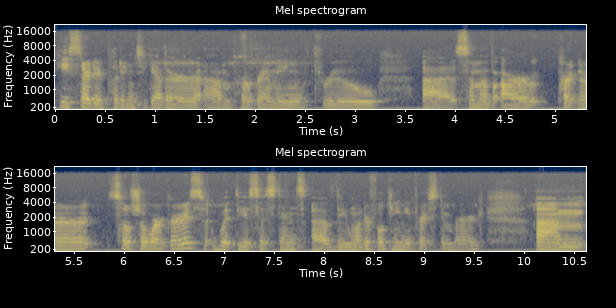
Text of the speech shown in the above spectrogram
he started putting together um, programming through uh, some of our partner social workers with the assistance of the wonderful Jeannie Furstenberg um,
